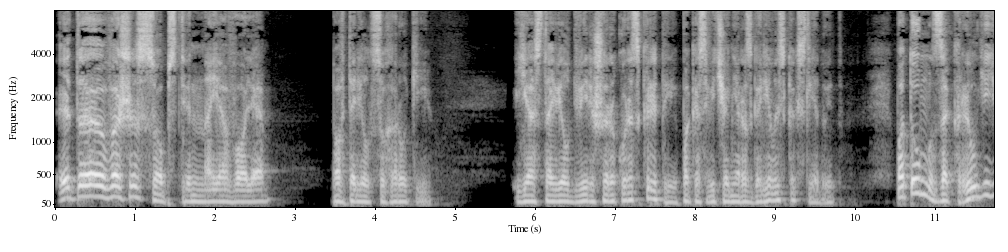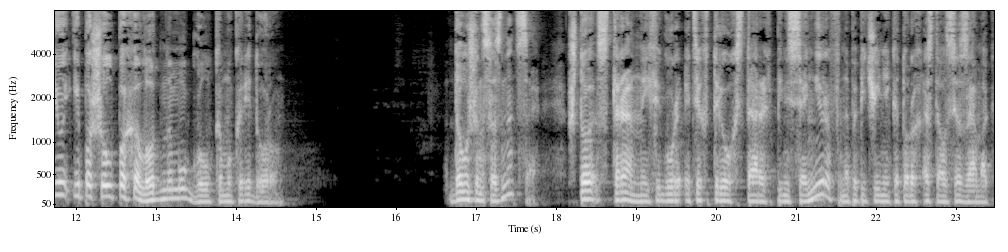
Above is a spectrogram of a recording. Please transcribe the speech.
«Это ваша собственная воля», — повторил Сухорукий. Я оставил дверь широко раскрытой, пока свеча не разгорелась как следует. Потом закрыл ее и пошел по холодному гулкому коридору. Должен сознаться, что странные фигуры этих трех старых пенсионеров, на попечении которых остался замок,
